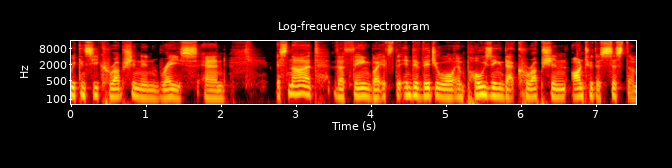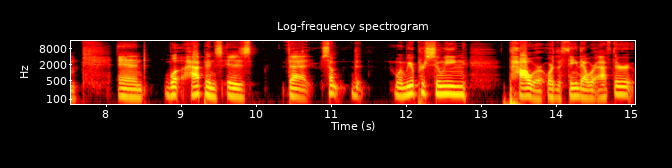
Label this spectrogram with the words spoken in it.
We can see corruption in race. And it's not the thing, but it's the individual imposing that corruption onto the system. And what happens is that some the, when we're pursuing power or the thing that we're after,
